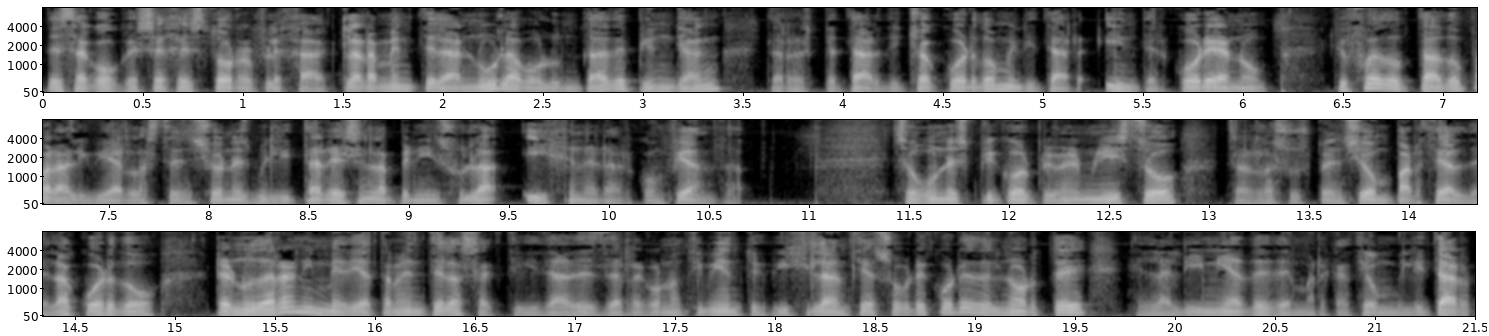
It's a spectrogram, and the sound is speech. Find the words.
Destacó que ese gesto refleja claramente la nula voluntad de Pyongyang de respetar dicho acuerdo militar intercoreano que fue adoptado para aliviar las tensiones militares en la península y generar confianza. Según explicó el primer ministro, tras la suspensión parcial del acuerdo, reanudarán inmediatamente las actividades de reconocimiento y vigilancia sobre Corea del Norte en la línea de demarcación militar,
